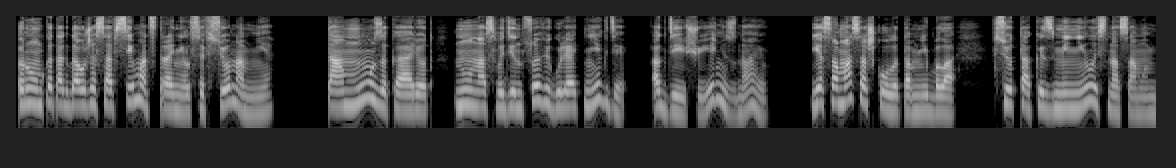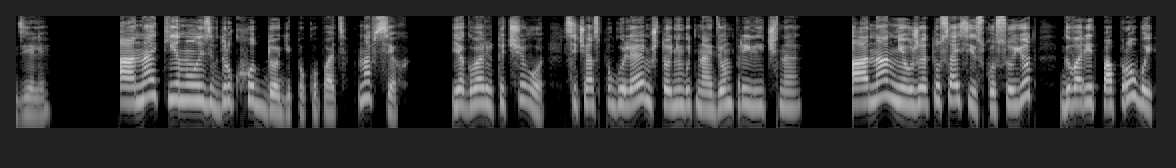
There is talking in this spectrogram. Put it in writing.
Ромка тогда уже совсем отстранился, все на мне. Там музыка орёт, но у нас в Одинцове гулять негде. А где еще, я не знаю. Я сама со школы там не была. Все так изменилось на самом деле. А она кинулась вдруг хот-доги покупать. На всех. Я говорю, ты чего? Сейчас погуляем, что-нибудь найдем приличное. А она мне уже эту сосиску сует, говорит, попробуй,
